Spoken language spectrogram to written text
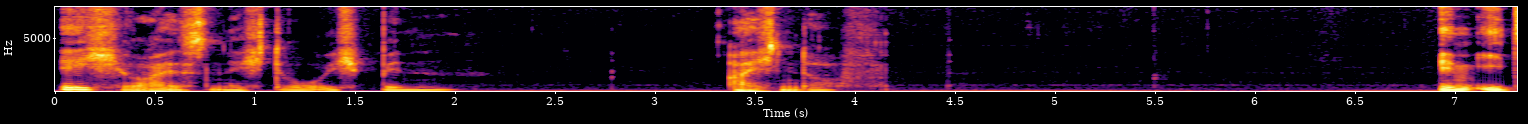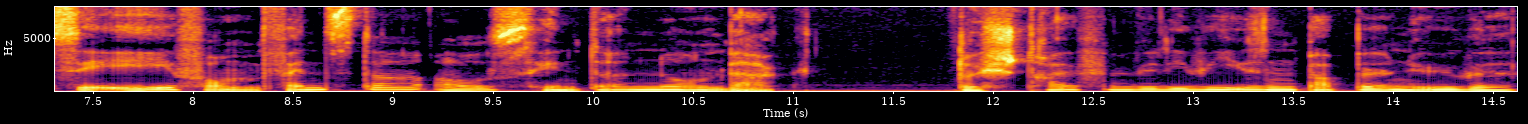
ich weiß nicht, wo ich bin. Eichendorf. Im ICE vom Fenster aus hinter Nürnberg durchstreifen wir die Wiesen, Pappeln, Hügel,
